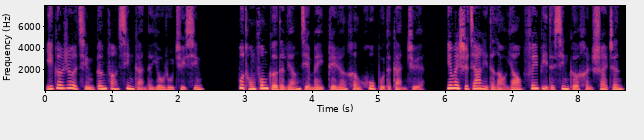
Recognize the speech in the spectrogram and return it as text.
一个热情奔放、性感的犹如巨星，不同风格的两姐妹给人很互补的感觉。因为是家里的老幺，菲比的性格很率真，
